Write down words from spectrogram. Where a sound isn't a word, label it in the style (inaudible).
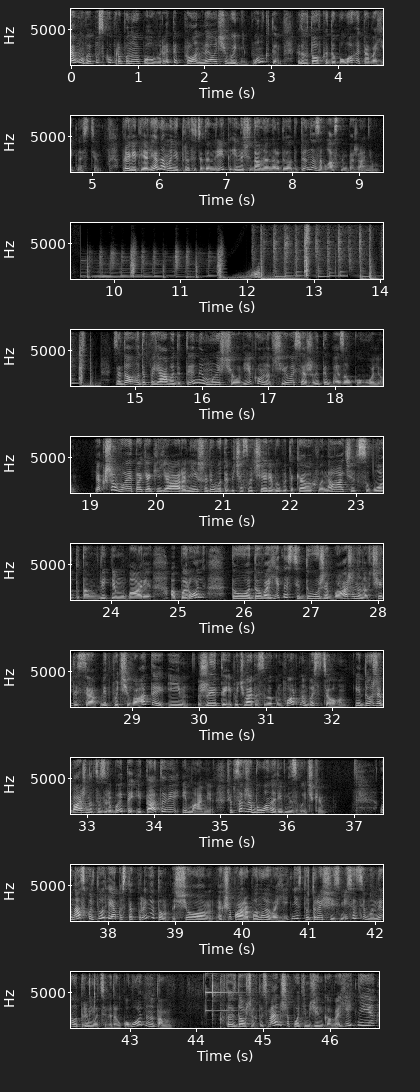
цьому випуску пропоную поговорити про неочевидні пункти підготовки до пологи та вагітності. Привіт, я Лена, мені 31 рік і нещодавно я народила дитину за власним бажанням. Задовго до появи дитини ми з чоловіком навчилися жити без алкоголю. Якщо ви, так як і я, раніше любите під час вечері випити келих вина чи в суботу там в літньому барі апероль, то до вагітності дуже бажано навчитися відпочивати і жити, і почувати себе комфортно без цього. І дуже бажано це зробити і татові, і мамі, щоб це вже було на рівні звички. У нас в культурі якось так прийнято, що якщо пара планує вагітність, то 3-6 місяців вони отримуються від алкоголю, ну там Хтось довше, хтось менше. Потім жінка вагітніє,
